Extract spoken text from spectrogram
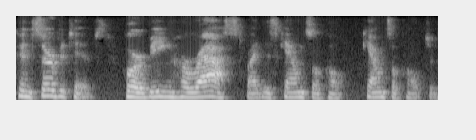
conservatives who are being harassed by this council council culture.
